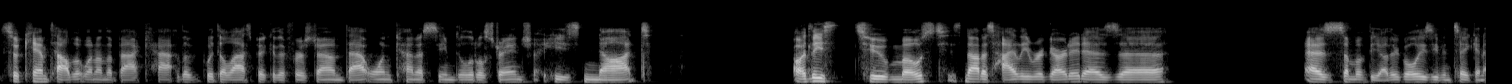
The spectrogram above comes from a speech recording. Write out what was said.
so Cam Talbot went on the back half the, with the last pick of the first round. That one kind of seemed a little strange. He's not, or at least to most, he's not as highly regarded as uh as some of the other goalies even taken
